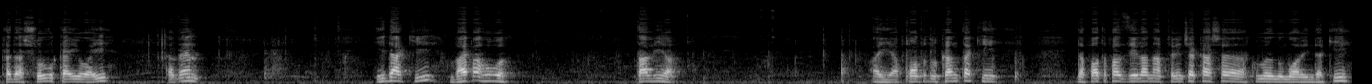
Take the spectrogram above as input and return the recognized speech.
cada chuva caiu aí. Tá vendo? E daqui vai pra rua. Tá ali, ó. Aí, a ponta do cano tá aqui. Ainda falta fazer lá na frente a caixa, como eu não moro ainda aqui,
